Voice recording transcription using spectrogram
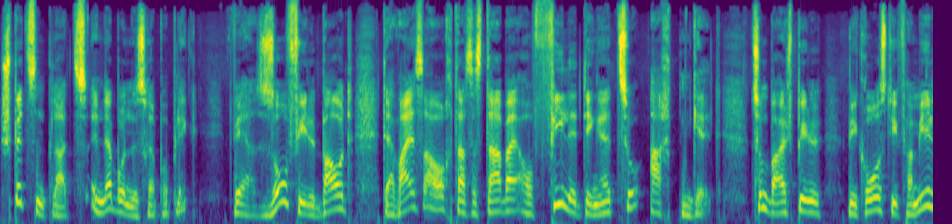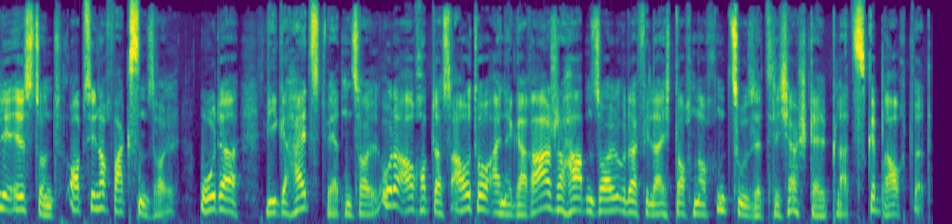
Spitzenplatz in der Bundesrepublik. Wer so viel baut, der weiß auch, dass es dabei auf viele Dinge zu achten gilt. Zum Beispiel, wie groß die Familie ist und ob sie noch wachsen soll. Oder wie geheizt werden soll. Oder auch, ob das Auto eine Garage haben soll oder vielleicht doch noch ein zusätzlicher Stellplatz gebraucht wird.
